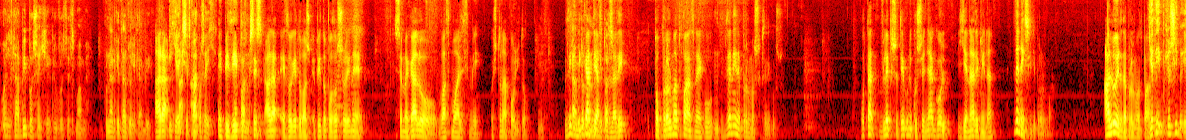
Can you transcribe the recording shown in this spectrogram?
ο Ελκαμπή πώς έχει ακριβώς, δεν θυμάμαι. Που είναι αρκετά το Ελκαμπή. Άρα, Είχε 6-7, α- πόσα έχει. Επειδή το, Παραπάνω. ξέρεις, άρα εδώ για το βάζω. Επειδή το ποδόσφαιρο είναι σε μεγάλο βαθμό αριθμοί, όχι στον απόλυτο. Α, Δείχνει μην το κάτι κάνουμε και αυτό. μπάσκετ. Δηλαδή, το πρόβλημα του Παναθηναϊκού δεν είναι πρόβλημα στους επιθετικού. Όταν βλέπεις ότι έχουν 29 γκολ Γενάρη μήνα, δεν έχει εκεί πρόβλημα. Αλλού είναι τα προβλήματα του Γιατί Παναθηναϊκού. ποιο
